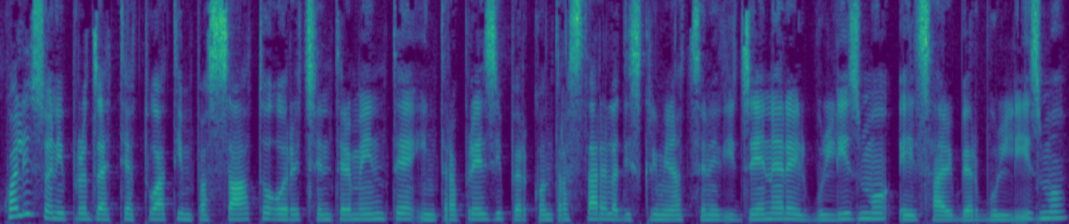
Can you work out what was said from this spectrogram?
Quali sono i progetti attuati in passato o recentemente intrapresi per contrastare la discriminazione di genere, il bullismo e il cyberbullismo?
